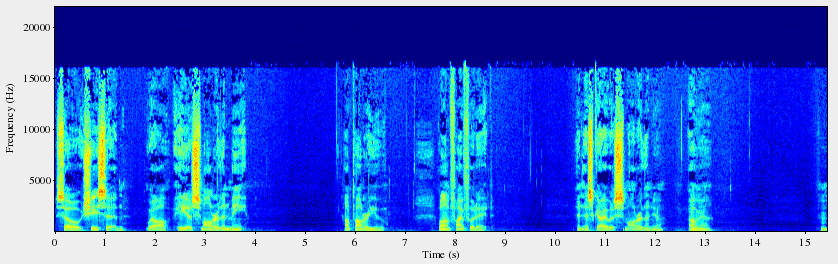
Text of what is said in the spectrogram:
So she said, Well, he is smaller than me. How tall are you? Well, I'm five foot eight. And this guy was smaller than you? Oh, yeah. Hmm.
